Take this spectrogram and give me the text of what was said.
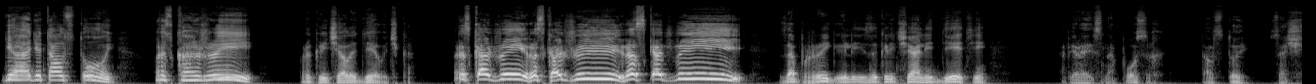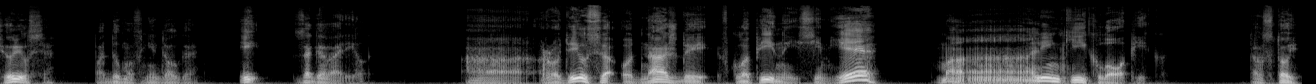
«Дядя Толстой, расскажи!» — прокричала девочка. «Расскажи, расскажи, расскажи!» Запрыгали и закричали дети. Опираясь на посох, Толстой сощурился, подумав недолго, и заговорил. А, родился однажды в клопиной семье маленький клопик. Толстой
